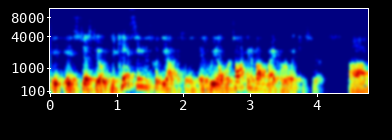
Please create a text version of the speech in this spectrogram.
it, it's just you know you can't see this with the eyes. As, as we know, we're talking about micro inches here. Uh,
